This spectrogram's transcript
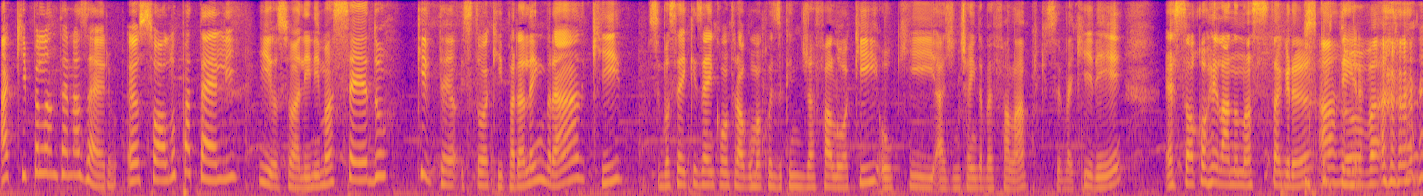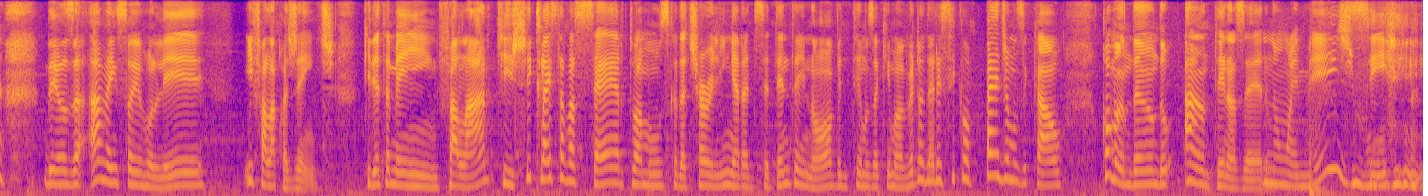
Aqui pela Antena Zero. Eu sou a Lupatelli. E eu sou a Aline Macedo, que te- estou aqui para lembrar que se você quiser encontrar alguma coisa que a gente já falou aqui, ou que a gente ainda vai falar, porque você vai querer, é só correr lá no nosso Instagram, arroba Deusa abençoe o rolê. E falar com a gente. Queria também falar que Chiclé estava certo, a música da Charlene era de 79. Temos aqui uma verdadeira enciclopédia musical comandando a Antena Zero. Não é mesmo? Sim.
